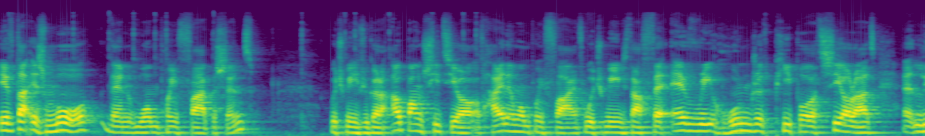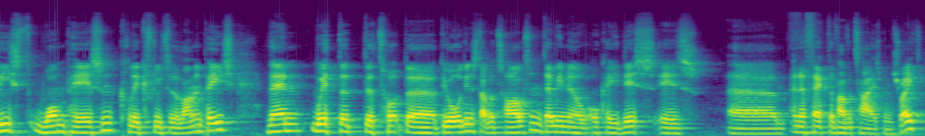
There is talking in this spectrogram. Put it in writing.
If that is more than 1.5%, which means we've got an outbound CTR of higher than 1.5, which means that for every 100 people that see our ad, at least one person clicks through to the landing page. Then with the, the, the, the audience that we're targeting, then we know, okay, this is um, an effective advertisement, right?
